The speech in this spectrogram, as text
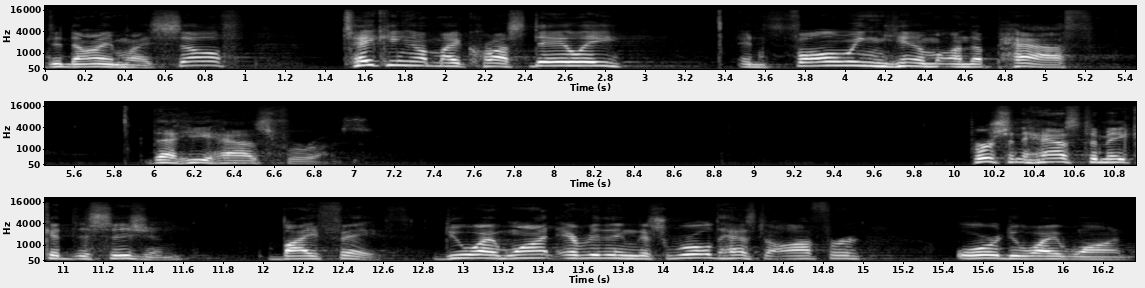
denying myself, taking up my cross daily, and following Him on the path that He has for us. Person has to make a decision by faith. Do I want everything this world has to offer, or do I want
